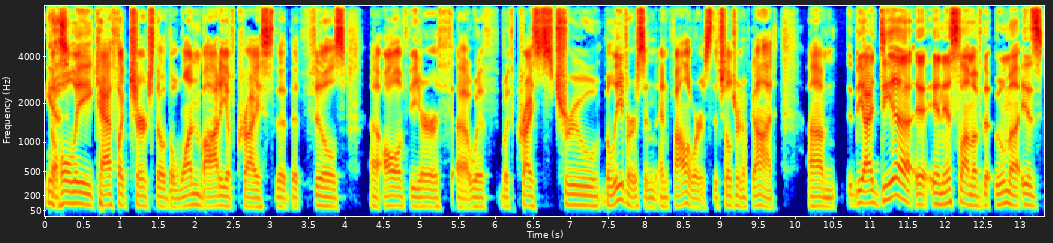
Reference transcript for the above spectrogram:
yes. the holy Catholic Church, the the one body of Christ that that fills uh, all of the earth uh, with with Christ's true believers and, and followers, the children of God. Um, the idea in Islam of the Ummah is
